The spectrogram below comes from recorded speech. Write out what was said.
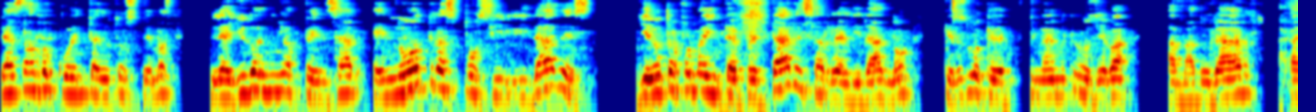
¿Te has dado cuenta de otros temas? Le ayuda al niño a pensar en otras posibilidades y en otra forma de interpretar esa realidad, ¿no? Que eso es lo que finalmente nos lleva a madurar, a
